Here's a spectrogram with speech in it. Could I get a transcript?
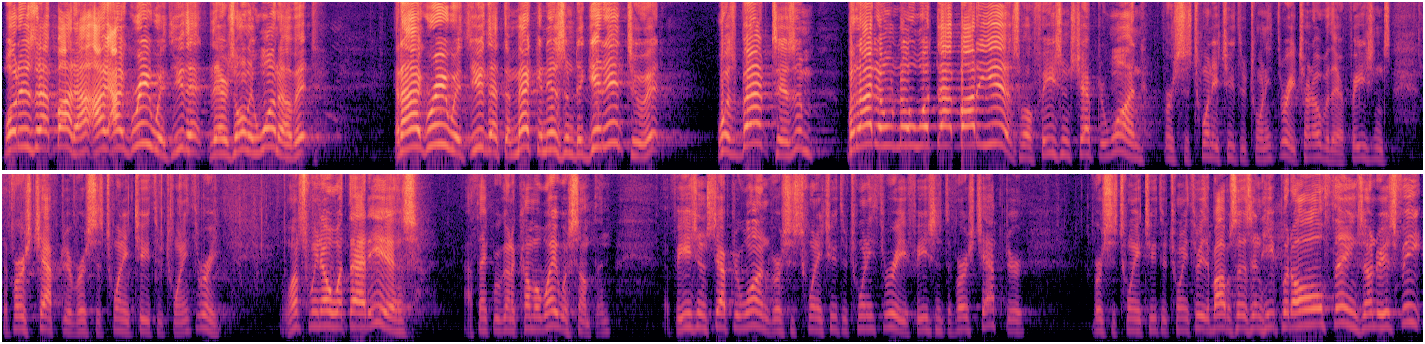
What is that body? I, I agree with you that there's only one of it. And I agree with you that the mechanism to get into it was baptism. But I don't know what that body is. Well, Ephesians chapter 1, verses 22 through 23. Turn over there. Ephesians, the first chapter, verses 22 through 23. Once we know what that is, I think we're going to come away with something. Ephesians chapter 1, verses 22 through 23. Ephesians, the first chapter, verses 22 through 23. The Bible says, And he put all things under his feet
